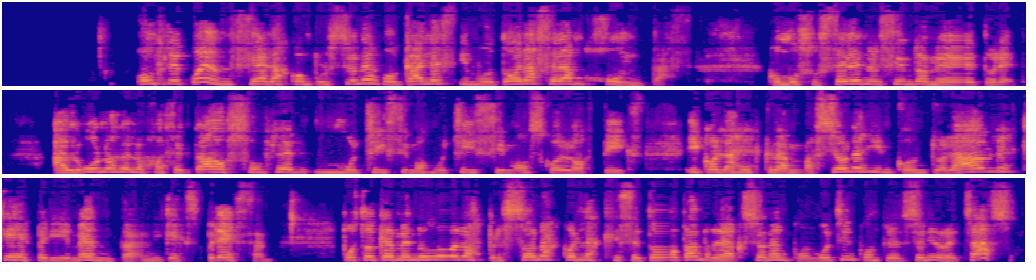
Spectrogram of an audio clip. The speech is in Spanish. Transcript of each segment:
Con frecuencia, las compulsiones vocales y motoras se dan juntas, como sucede en el síndrome de Tourette. Algunos de los afectados sufren muchísimos, muchísimos con los tics y con las exclamaciones incontrolables que experimentan y que expresan, puesto que a menudo las personas con las que se topan reaccionan con mucha incomprensión y rechazo.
